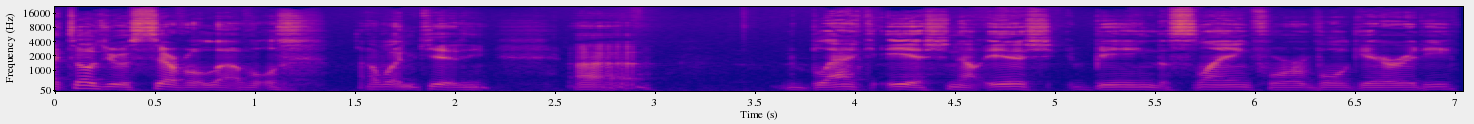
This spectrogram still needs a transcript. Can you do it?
I told you it was several levels. I wasn't kidding. Uh, black ish. Now, ish being the slang for vulgarity.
